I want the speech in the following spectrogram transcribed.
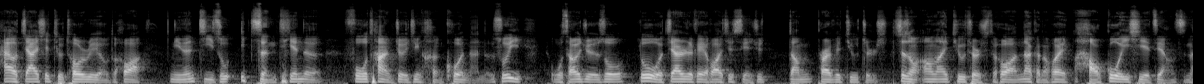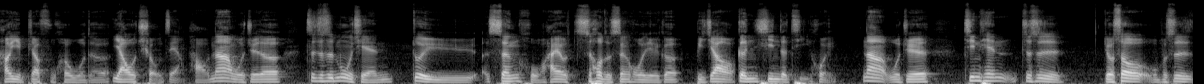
还要加一些 tutorial 的话，你能挤出一整天的 full time 就已经很困难了，所以我才会觉得说，如果我假日可以花一些时间去当 private tutors 这种 online tutors 的话，那可能会好过一些这样子，然后也比较符合我的要求。这样好，那我觉得这就是目前对于生活还有之后的生活有一个比较更新的体会。那我觉得今天就是。有时候我不是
